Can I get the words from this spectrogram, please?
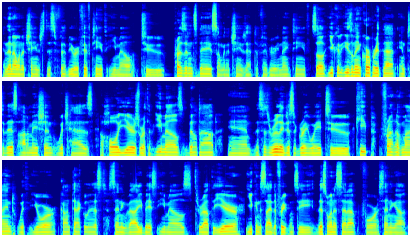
And then I want to change this February 15th email to President's Day, so I'm going to change that to February 19th. So you could easily incorporate that into this automation, which has a whole year's worth of emails built out. And this is really just a great way to keep front of mind with your contact list, sending value based emails throughout the year. You can decide the frequency. This one is set up for sending out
